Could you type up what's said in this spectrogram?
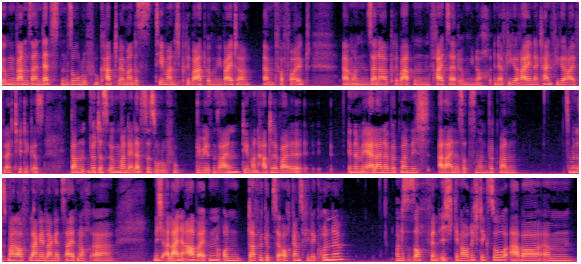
irgendwann seinen letzten Soloflug hat, wenn man das Thema nicht privat irgendwie weiter ähm, verfolgt ähm, und in seiner privaten Freizeit irgendwie noch in der Fliegerei, in der Kleinfliegerei vielleicht tätig ist, dann wird das irgendwann der letzte Soloflug gewesen sein, den man hatte, weil in einem Airliner wird man nicht alleine sitzen und wird man zumindest mal auf lange, lange Zeit noch äh, nicht alleine arbeiten. Und dafür gibt es ja auch ganz viele Gründe. Und es ist auch, finde ich, genau richtig so. Aber ähm,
